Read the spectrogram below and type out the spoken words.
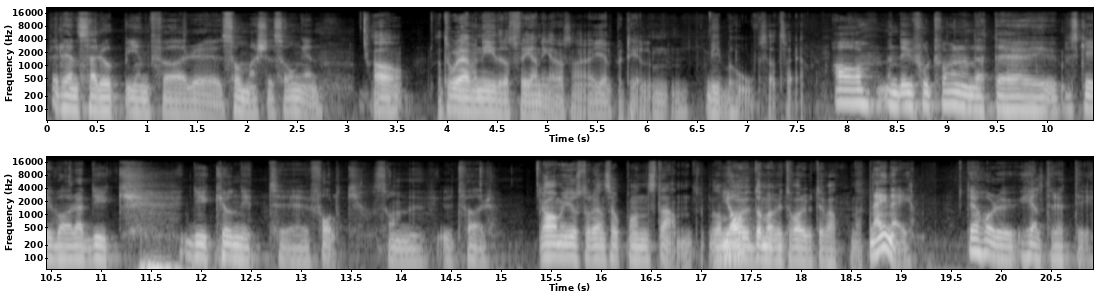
rensar upp inför eh, sommarsäsongen. Ja, jag tror även idrottsföreningar och sådana hjälper till vid behov så att säga. Ja, men det är ju fortfarande att det ska ju vara dyk, dykkunnigt eh, folk som utför. Ja, men just att rensa upp på en strand. De, ja. har, de behöver inte vara ute i vattnet. Nej, nej. Det har du helt rätt i.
